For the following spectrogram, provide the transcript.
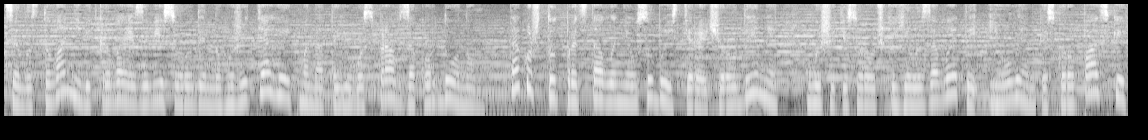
Це листування відкриває завісу родинного життя гетьмана та його справ за кордоном. Також тут представлені особисті речі родини, вишиті сорочки Єлизавети і Оленки Скоропадських,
